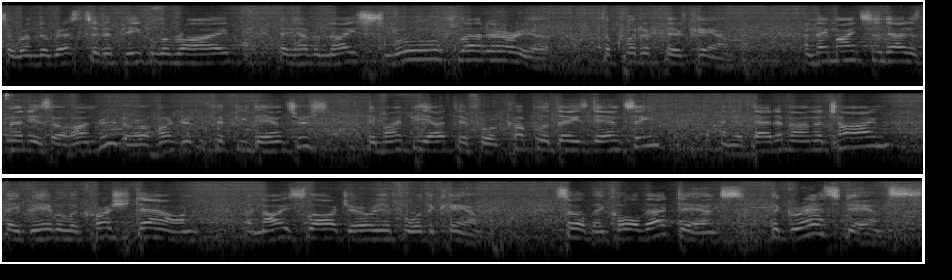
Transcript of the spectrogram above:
So when the rest of the people arrived, they'd have a nice, smooth, flat area to put up their camp. And they might send out as many as 100 or 150 dancers. They might be out there for a couple of days dancing. And at that amount of time, they'd be able to crush down a nice large area for the camp. So they call that dance the grass dance.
